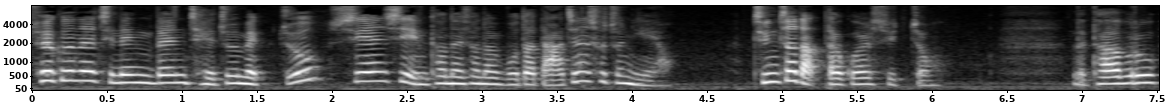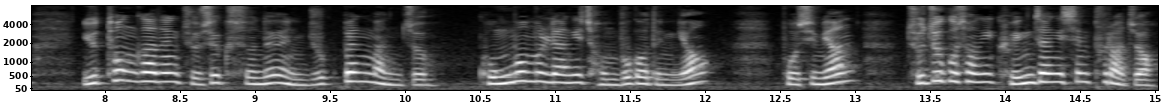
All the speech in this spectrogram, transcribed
최근에 진행된 제주 맥주 CNC 인터내셔널보다 낮은 수준이에요. 진짜 낮다고 할 수 있죠. 네, 다음으로 유통 가능 주식 수는 600만 주, 공모 물량이 전부거든요. 보시면 주주 구성이 굉장히 심플하죠.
